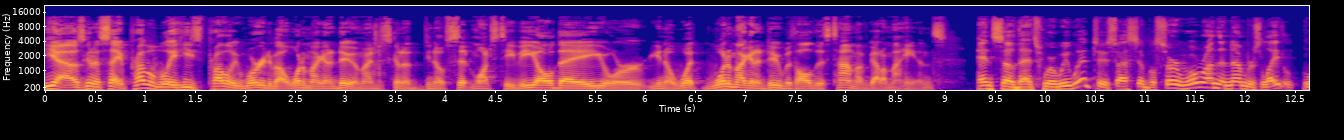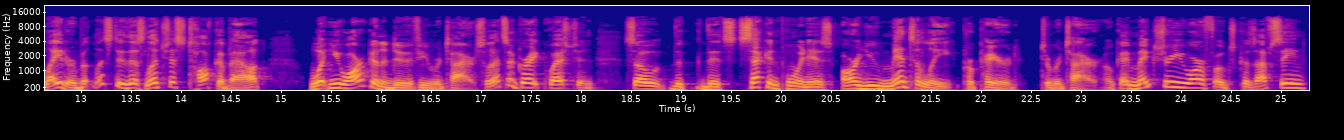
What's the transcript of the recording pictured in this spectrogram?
Yeah, I was going to say probably he's probably worried about what am I going to do? Am I just going to, you know, sit and watch TV all day or, you know, what what am I going to do with all this time I've got on my hands? And so that's where we went to. So I said, well, sir, we'll run the numbers late, later, but let's do this. Let's just talk about what you are going to do if you retire. So that's a great question. So the, the second point is, are you mentally prepared to retire? Okay. Make sure you are folks, because I've seen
